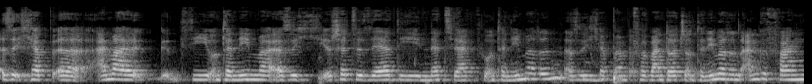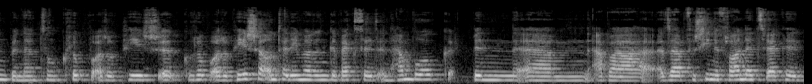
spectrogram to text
Also ich habe äh, einmal die Unternehmer, also ich schätze sehr die Netzwerke für Unternehmerinnen. Also ich habe beim Verband Deutsche Unternehmerinnen angefangen, bin dann zum Club, Europäisch, äh, Club Europäischer Unternehmerinnen gewechselt in Hamburg, bin ähm, aber also habe verschiedene Frauennetzwerke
